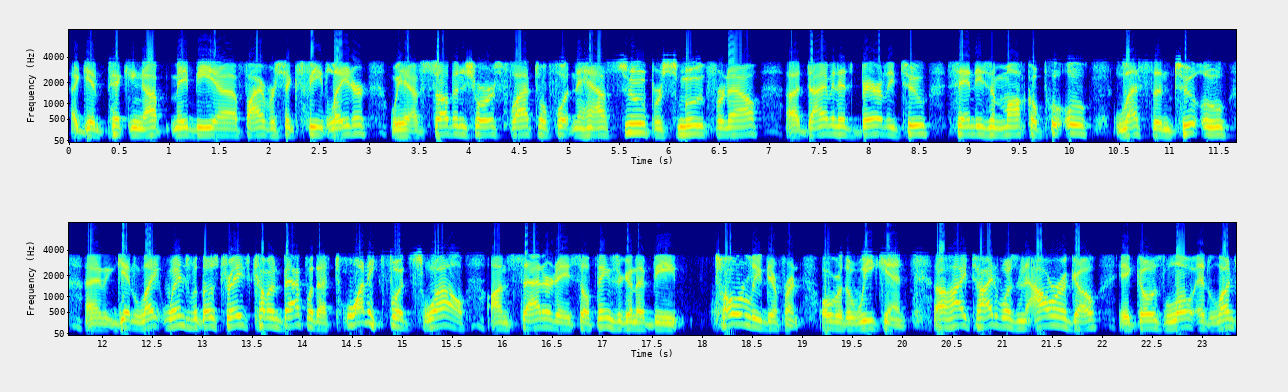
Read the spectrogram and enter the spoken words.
Again, picking up maybe uh, five or six feet later. We have southern shores flat to a foot and a half, super smooth for now. Uh, Diamond Head's barely two. Sandy's and Makapu'u less than two. And again, light winds with those trades coming back with a 20 foot swell on Saturday. So things are going to be totally different over the weekend. A high tide was an hour ago. It goes low at lunch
